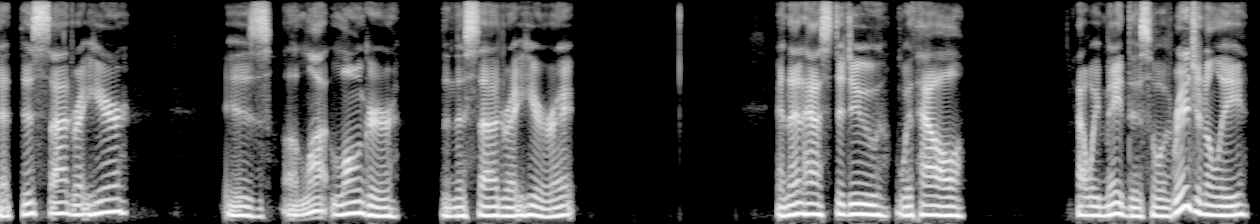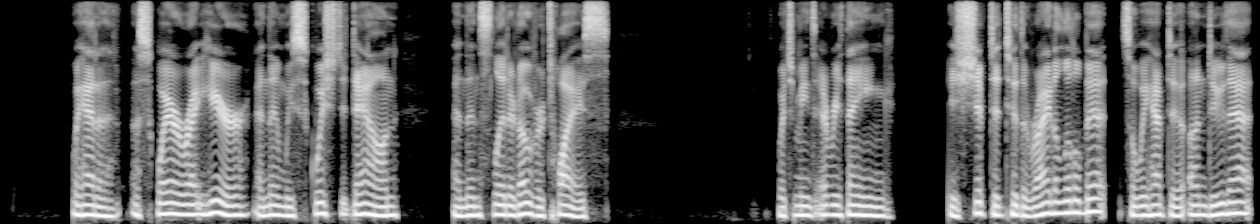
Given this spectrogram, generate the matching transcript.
that this side right here is a lot longer than this side right here, right? And that has to do with how how we made this. So originally we had a, a square right here and then we squished it down and then slid it over twice, which means everything is shifted to the right a little bit. So we have to undo that.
